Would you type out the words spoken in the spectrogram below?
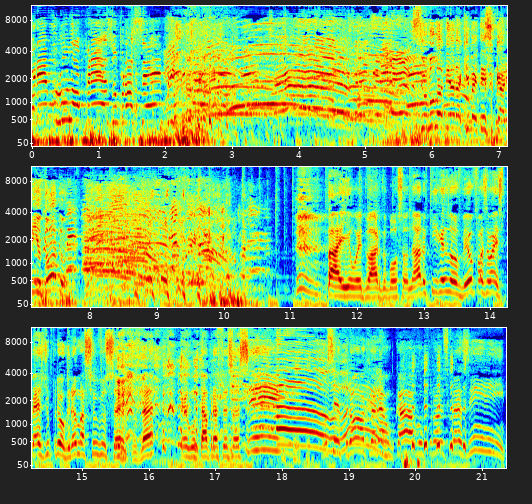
Queremos Lula preso pra sempre. Se o Lula vier aqui, vai ter esse carinho todo? Tá aí o Eduardo Bolsonaro que resolveu fazer uma espécie de programa Silvio Santos, né? Perguntar para as pessoas assim: você troca né, um carro por um Scrazinho.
